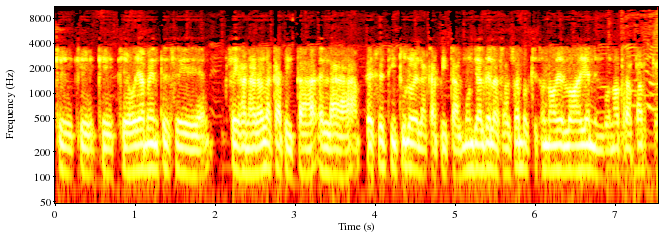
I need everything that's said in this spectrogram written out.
que, que, que, obviamente se, se, ganara la capital, la, ese título de la capital mundial de la salsa, porque eso no lo hay en ninguna otra parte.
